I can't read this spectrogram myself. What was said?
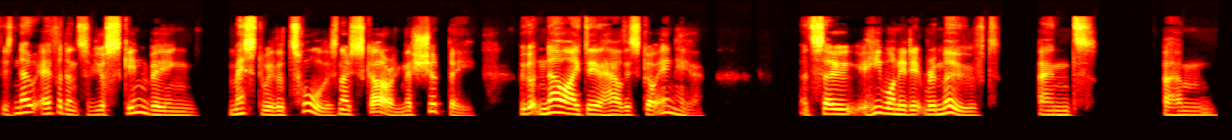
there's no evidence of your skin being messed with at all. There's no scarring. There should be. We've got no idea how this got in here. And so he wanted it removed, and um,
